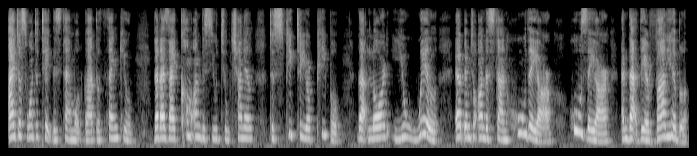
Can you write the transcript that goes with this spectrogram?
I just want to take this time out, God, to thank you that as I come on this YouTube channel to speak to your people, that Lord, you will help them to understand who they are, whose they are, and that they are valuable,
